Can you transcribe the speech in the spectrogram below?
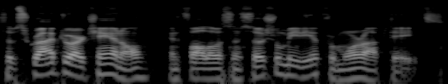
Subscribe to our channel and follow us on social media for more updates.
